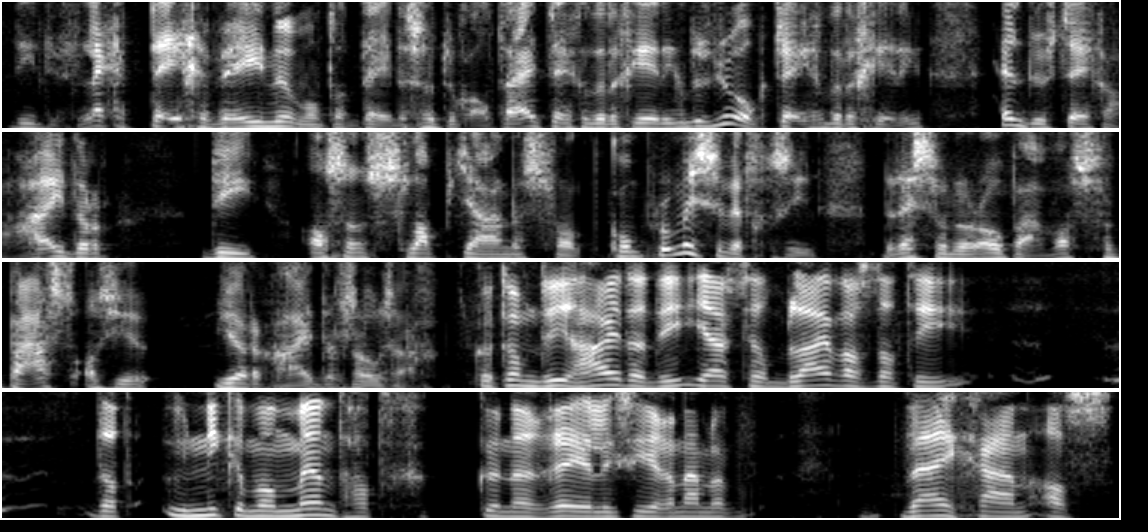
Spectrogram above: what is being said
die dus lekker tegen Wenen. Want dat deden ze natuurlijk altijd tegen de regering. Dus nu ook tegen de regering. En dus tegen Haider. Die als een slapjanus van compromissen werd gezien. De rest van Europa was verbaasd als je Jurk Haider zo zag. Kortom, die Haider die juist heel blij was dat hij dat unieke moment had kunnen realiseren. Namelijk wij gaan als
